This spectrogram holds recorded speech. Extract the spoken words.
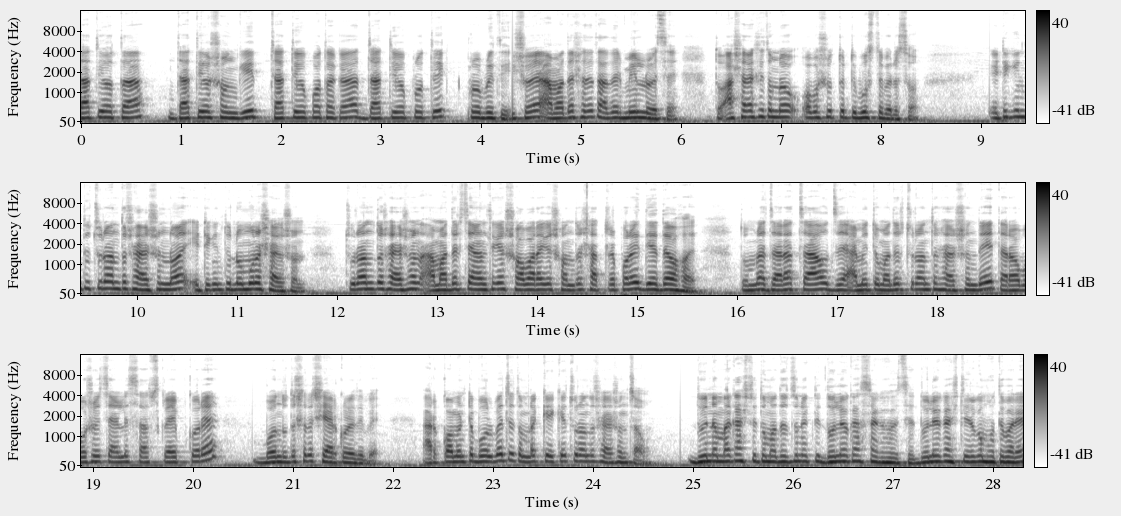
জাতীয়তা, জাতীয় সংগীত, জাতীয় পতাকা, জাতীয় প্রতীক, প্রভৃতি বিষয়ে আমাদের সাথে তাদের মিল রয়েছে। তো আশা রাখছি তোমরা অবশ্যই উত্তরটি বুঝতে পেরেছ। এটি কিন্তু চূড়ান্ত সাজেশন নয়, এটি কিন্তু নমুনা সাজেশন। চূড়ান্ত সাজেশন আমাদের চ্যানেল থেকে সবার আগে সন্ধ্যা সাতটার পরেই দিয়ে দেওয়া হয়। তোমরা যারা চাও যে আমি তোমাদের চূড়ান্ত সাজেশন দেই, তারা অবশ্যই চ্যানেলটি সাবস্ক্রাইব করে বন্ধুদের সাথে শেয়ার করে দেবে। আর কমেন্টে বলবে যে তোমরা কে কে চূড়ান্ত সাজেশন চাও। দুই নম্বর কাজটি তোমাদের জন্য একটি দলীয় কাজ রাখা হয়েছে। দলীয় কাজটি এরকম হতে পারে,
